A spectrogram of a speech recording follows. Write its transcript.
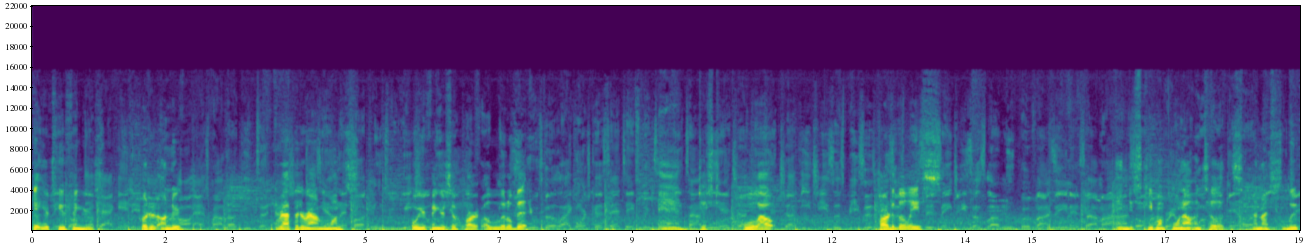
get your two fingers, put it under, wrap it around once, pull your fingers apart a little bit, and just pull out part of the lace and just keep on pulling out until it's a nice loop.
